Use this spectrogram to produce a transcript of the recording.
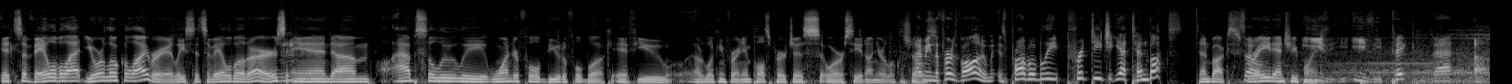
It's available at your local library. At least it's available at ours. Mm-hmm. And um, absolutely wonderful, beautiful book if you are looking for an impulse purchase or see it on your local shelves. I mean, the first volume is probably pretty cheap. Yeah, 10 bucks. 10 bucks. So Great entry point. Easy, easy. Pick that up.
